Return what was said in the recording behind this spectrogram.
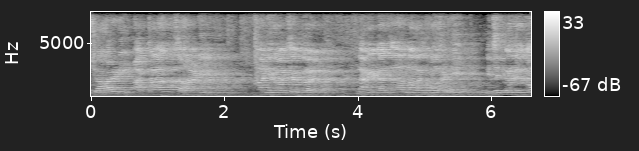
शहाडी अकरा चहाडी हा निर्वाचक गट. नागरिकांचा मार्ग होण्यासाठी निश्चित करण्यात येतो.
